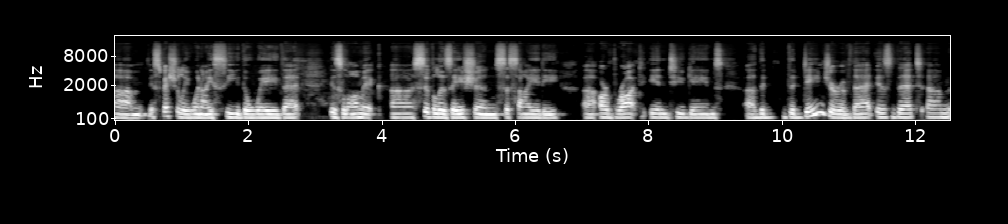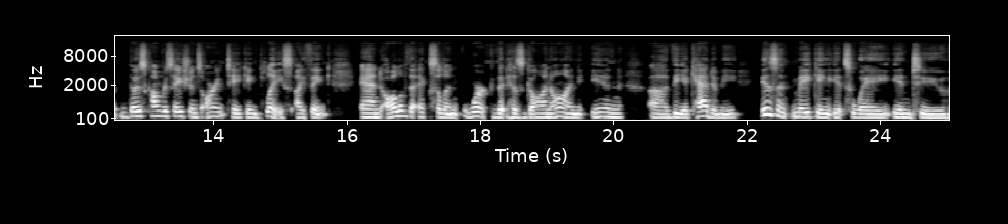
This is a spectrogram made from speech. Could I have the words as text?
um, especially when I see the way that Islamic uh, civilization, society uh, are brought into games. Uh, the the danger of that is that um, those conversations aren't taking place. I think, and all of the excellent work that has gone on in uh, the academy isn't making its way into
